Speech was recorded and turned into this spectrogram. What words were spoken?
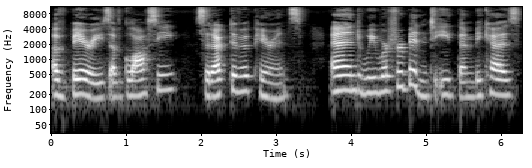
of berries of glossy, seductive appearance, and we were forbidden to eat them because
